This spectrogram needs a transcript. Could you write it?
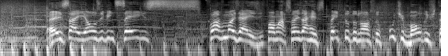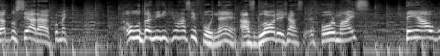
é isso aí, 11:26. Flávio Moisés, informações a respeito do nosso futebol do estado do Ceará. Como é que o 2021 já se foi, né? As glórias já foram, mas tem algo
